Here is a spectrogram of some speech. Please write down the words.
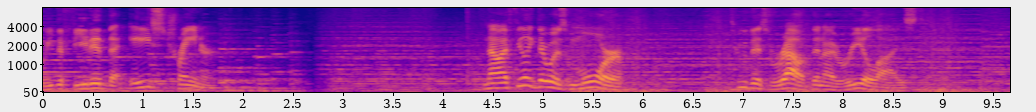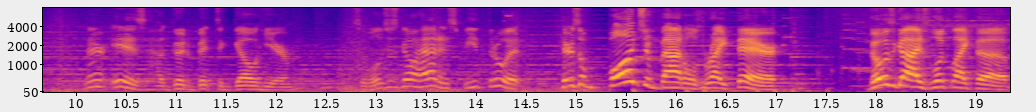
We defeated the Ace Trainer. Now, I feel like there was more to this route than I realized. There is a good bit to go here. So we'll just go ahead and speed through it. There's a bunch of battles right there. Those guys look like the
